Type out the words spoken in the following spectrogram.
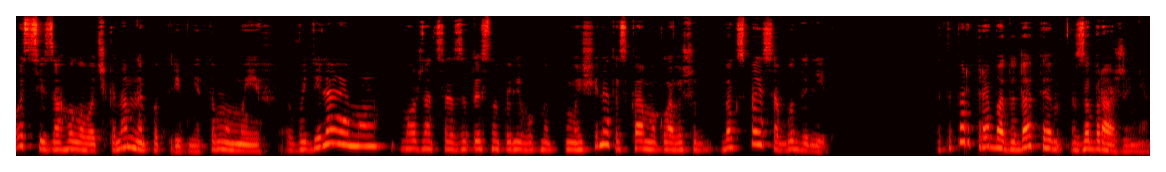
Ось ці заголовочки нам не потрібні, тому ми їх виділяємо. Можна це затиснути ліву кнопку миші, натискаємо клавішу Backspace або Delete. А тепер треба додати зображення.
